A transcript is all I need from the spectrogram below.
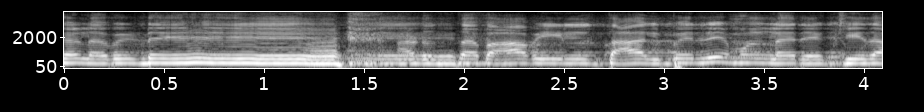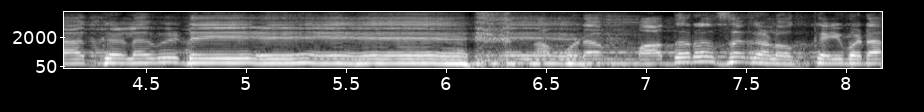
മക്കളെവിടെ അടുത്ത ഭാവിയിൽ താല്പര്യമുള്ള രക്ഷിതാക്കളെവിടെ? നമ്മുടെ മദ്രസകളൊക്കെ ഇവിടെ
